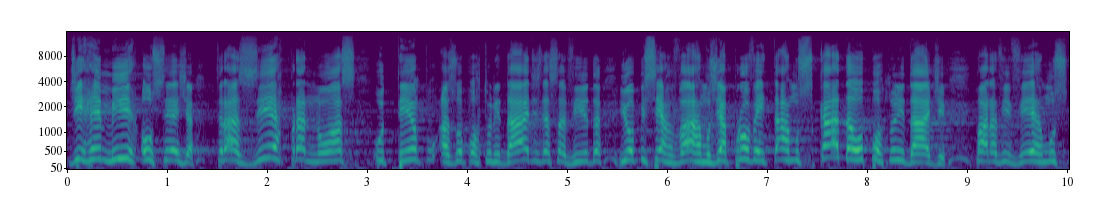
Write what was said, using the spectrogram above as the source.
de remir, ou seja, trazer para nós o tempo, as oportunidades dessa vida e observarmos e aproveitarmos cada oportunidade para vivermos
